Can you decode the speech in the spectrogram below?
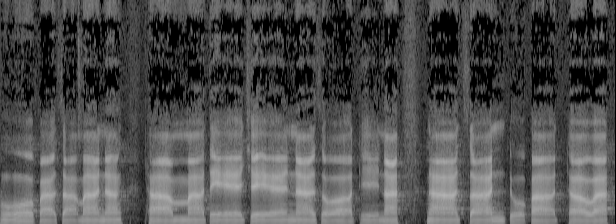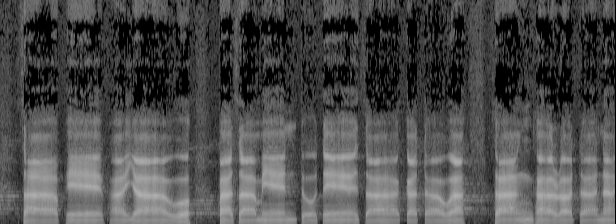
หูปัสสะมานังธรรมเตเชนะโสทินานาสันตุปัตถวาสาเพพยาวปัสสเมนตุเตสากตาวาสังขารตานัง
